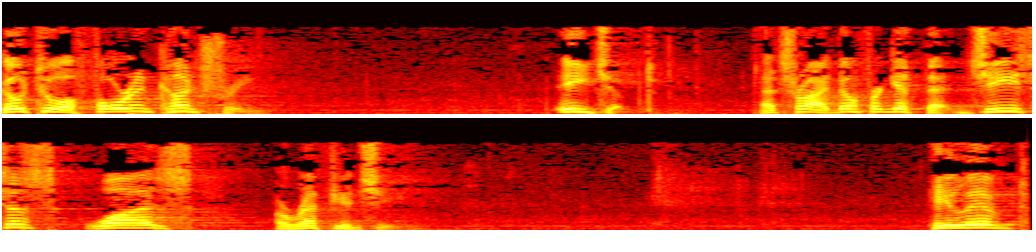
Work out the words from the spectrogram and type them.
go to a foreign country, Egypt. That's right, don't forget that. Jesus was a refugee. He lived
